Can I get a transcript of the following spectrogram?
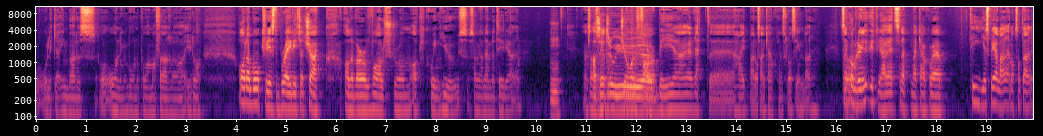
olika inbördes ordning beroende på vad man föredrar i då Adam Bokvist, Brady Chachak, Oliver Wahlström och Quinn Hughes som jag nämnde tidigare. Mm. Alltså jag tror ju... Joel Farby är rätt uh, hypad och han kanske kan slås in där. Sen ja. kommer det ytterligare ett snäpp med kanske tio spelare, något sånt där.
